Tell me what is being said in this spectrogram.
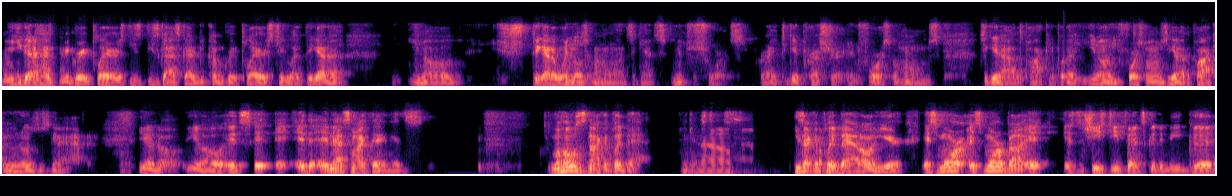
I mean, you got to have to be great players. These these guys got to become great players too. Like they got to, you know, they got to win those one on ones against Mitchell Schwartz, right? To get pressure and force Mahomes to get out of the pocket. But you know, you force Mahomes to get out of the pocket, who knows what's going to happen? You know, you know, it's it, it, it, and that's my thing. It's Mahomes is not to play bad against no. us he's not gonna play bad all year. It's more it's more about it is the Chiefs defense going to be good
